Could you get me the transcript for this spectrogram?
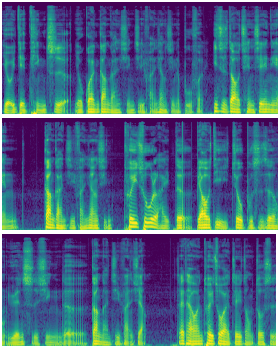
有一点停滞了，有关杠杆型及反向型的部分，一直到前些年。杠杆级反向型推出来的标的就不是这种原始型的杠杆级反向，在台湾推出来这种都是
